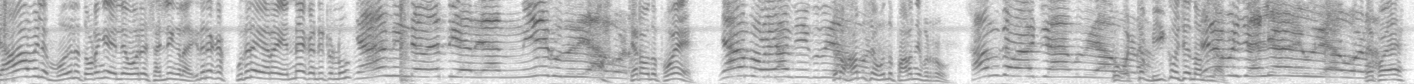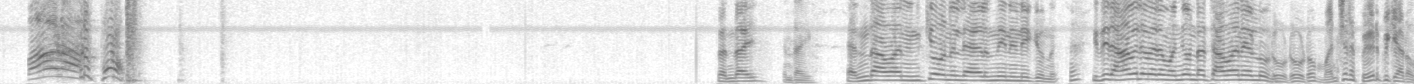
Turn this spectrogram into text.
രാവിലെ മുതൽ തുടങ്ങിയല്ലേ ഓരോ ശല്യങ്ങൾ? ഇതിനൊക്കെ കുതിര കയറാൻ എന്നെ കണ്ടിട്ടുള്ളൂ? ഞാൻ നിന്റെ നീ ചേട്ടാ ഒന്ന് പോയേ. ഞാൻ പോയാ നീ കുതിര ഹംസ ഒന്ന് പറഞ്ഞു ഹംസ ഞാൻ ഒറ്റ വീക്ക് പോയേ. പോടോ. എന്തായി എന്തായി? എന്താവാൻ എനിക്ക് തോന്നില്ല അയാൾ ഇന്ന് എണീക്കുന്നു ഇത് രാവിലെ വരെ മഞ്ഞുണ്ടാ ചാവാനേ ഉള്ളൂ ഡോ, മനുഷ്യനെ പേടിപ്പിക്കാടോ?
